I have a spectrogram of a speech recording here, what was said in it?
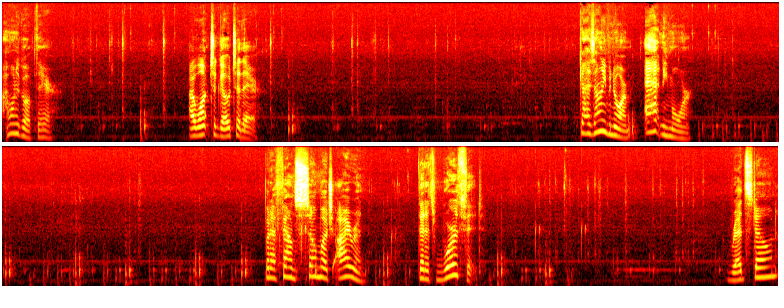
I want to go up there. I want to go to there. Guys, I don't even know where I'm at anymore. But I've found so much iron that it's worth it. Redstone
